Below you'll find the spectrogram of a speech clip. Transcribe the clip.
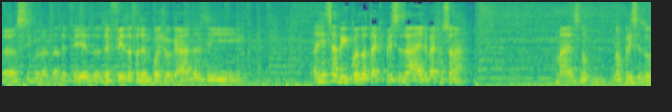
ah, segurando na defesa, defesa fazendo boas jogadas e A gente sabe que quando o ataque precisar, ele vai funcionar. Mas não, não precisou.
